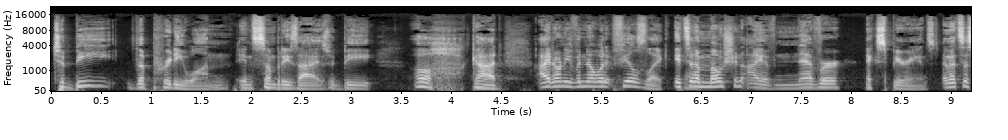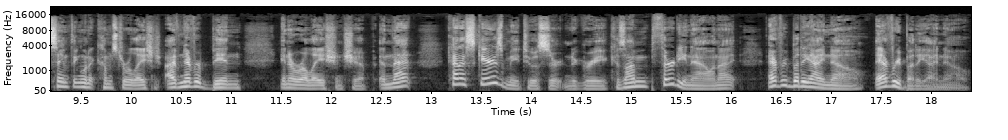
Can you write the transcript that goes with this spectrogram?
to be the pretty one in somebody's eyes would be, oh God, I don't even know what it feels like. It's an emotion I have never experienced. And that's the same thing when it comes to relationship. I've never been in a relationship and that kind of scares me to a certain degree because I'm 30 now and I, everybody I know, everybody I know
